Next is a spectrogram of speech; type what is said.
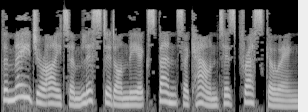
The major item listed on the expense account is frescoing.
